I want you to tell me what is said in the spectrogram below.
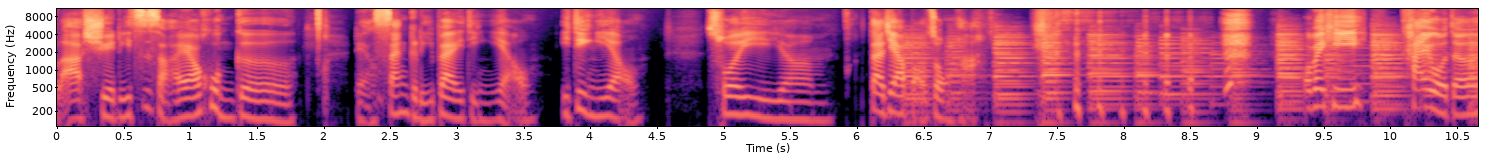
啦，雪梨至少还要混个两三个礼拜，一定要，一定要。所以，嗯，大家要保重哈。我被 K 开我的，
